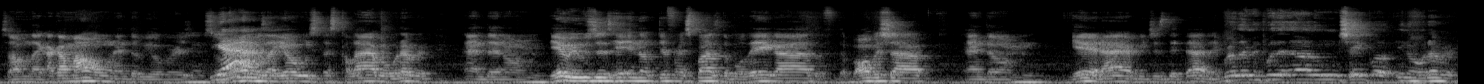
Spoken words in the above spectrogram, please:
So I'm like, I got my own NWO version. So Yeah. Ken was like, yo, let's, collab or whatever. And then um yeah, we was just hitting up different spots, the bodega, the, the barbershop, and um yeah, that we just did that. Like, brother, let me put it on, shape up, you know, whatever.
